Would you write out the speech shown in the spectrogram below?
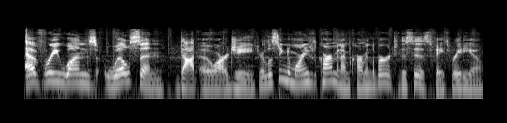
everyone'swilson.org. You're listening to Mornings with Carmen. I'm Carmen LaBerge. This is Faith Radio.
